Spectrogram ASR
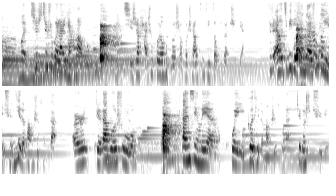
呃，未其实就是未来养老和孤独，其实还是会有很多时候是要自己走一段时间的。就是 LGBT 相对来说更以群体的方式存在，而绝大多数单性恋会以个体的方式存在，这个是区别。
